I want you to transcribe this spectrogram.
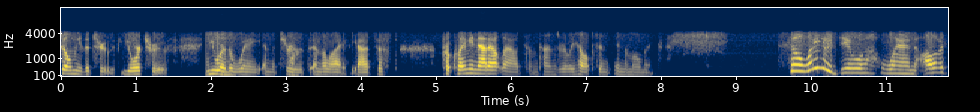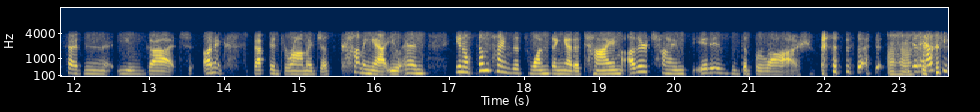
show me the truth, your truth. You mm-hmm. are the way and the truth and the life. Yeah, just proclaiming that out loud sometimes really helps in, in the moment. So, what do you do when all of a sudden you've got unexpected drama just coming at you? And, you know, sometimes it's one thing at a time, other times it is the barrage. uh-huh. and actually,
